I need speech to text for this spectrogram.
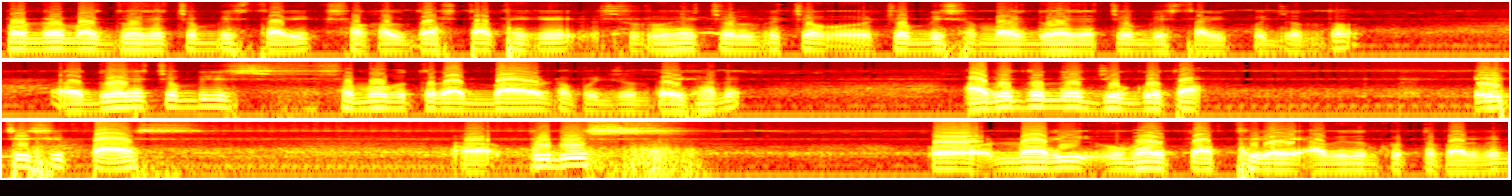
পনেরোই মার্চ দু হাজার চব্বিশ তারিখ, সকাল দশটা থেকে শুরু হয়ে চলবে চব্বিশে মার্চ দু হাজার চব্বিশ তারিখ পর্যন্ত। দু হাজার চব্বিশ সম্ভবত রাত বারোটা পর্যন্ত এখানে। আবেদনের যোগ্যতা এইচএসি পাস পুরুষ ও নারী উভয় প্রার্থীরাই আবেদন করতে পারবেন।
